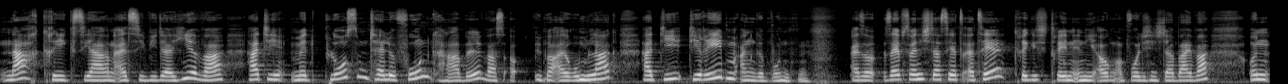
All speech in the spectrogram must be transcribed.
Nachkriegsjahren, als sie wieder hier war, hat die mit bloßem Telefonkabel, was überall rumlag, hat die die Reben angebunden. Also selbst wenn ich das jetzt erzähle, kriege ich Tränen in die Augen, obwohl ich nicht dabei war. Und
